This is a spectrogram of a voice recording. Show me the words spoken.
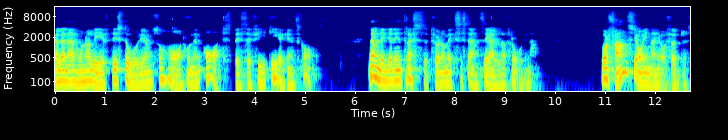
eller när hon har levt i historien så har hon en artspecifik egenskap. Nämligen intresset för de existentiella frågorna. Var fanns jag innan jag föddes?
